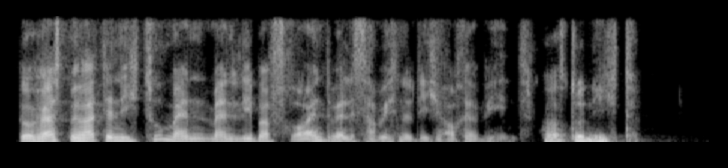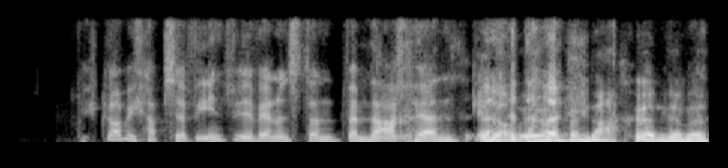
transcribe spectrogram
Du hörst mir heute nicht zu, mein, mein lieber Freund, weil das habe ich natürlich auch erwähnt. Hast du nicht. Ich glaube, ich habe es erwähnt. Wir werden uns dann beim Nachhören. Genau, wir beim Nachhören, wenn wir,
